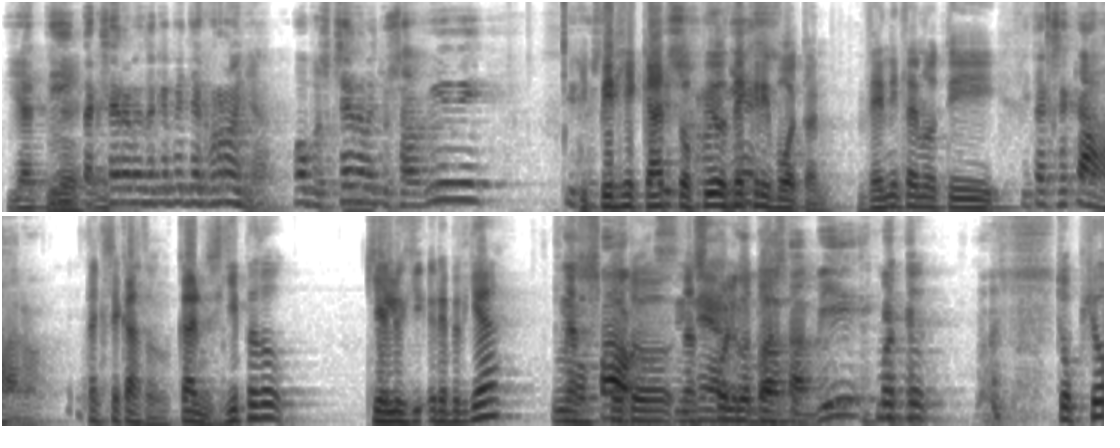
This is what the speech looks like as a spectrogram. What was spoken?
Γιατί ναι. τα ξέραμε εδώ και πέντε χρόνια. Όπως ξέραμε του Σαββίδη. Υπήρχε κάτι το οποίο δεν κρυβόταν. Δεν ήταν ότι. Ήταν ξεκάθαρο. Ήταν ξεκάθαρο. Κάνεις γήπεδο και έλεγε ρε παιδιά, να σας πω, το, να σας πω λίγο το Μα το, το πιο.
